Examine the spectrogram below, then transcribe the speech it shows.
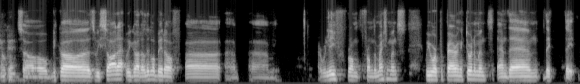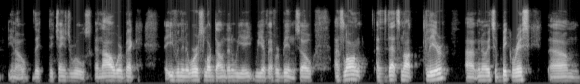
Okay. So because we saw that, we got a little bit of uh, uh, um, a relief from from the measurements. We were preparing a tournament, and then they they you know they they changed the rules, and now we're back, even in a worse lockdown than we we have ever been. So as long as that's not clear, um, you know, it's a big risk um,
